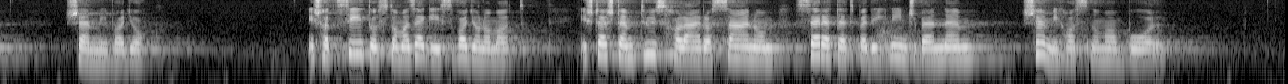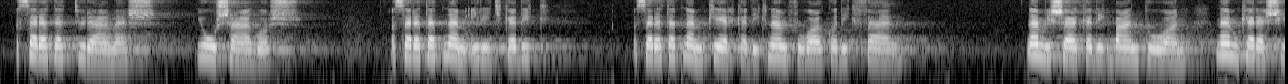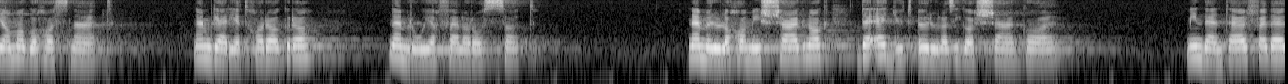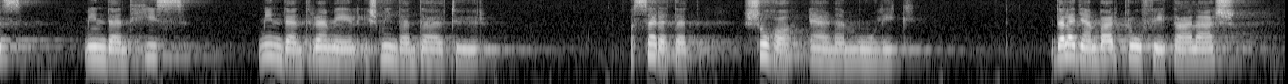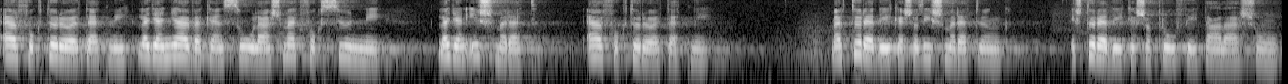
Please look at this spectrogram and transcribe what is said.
semmi vagyok. És ha szétoztom az egész vagyonomat, és testem tűzhalára szánom, szeretet pedig nincs bennem, semmi hasznom abból. A szeretet türelmes, jóságos. A szeretet nem irigykedik, a szeretet nem kérkedik, nem fuvalkodik fel. Nem viselkedik bántóan, nem keresi a maga hasznát, nem gerjed haragra, nem rója fel a rosszat. Nem örül a hamisságnak, de együtt örül az igazsággal. Mindent elfedez, mindent hisz, mindent remél és mindent eltűr. A szeretet soha el nem múlik. De legyen bár profétálás, el fog töröltetni, legyen nyelveken szólás, meg fog szűnni, legyen ismeret, el fog töröltetni. Mert töredékes az ismeretünk, és töredékes a profétálásunk.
